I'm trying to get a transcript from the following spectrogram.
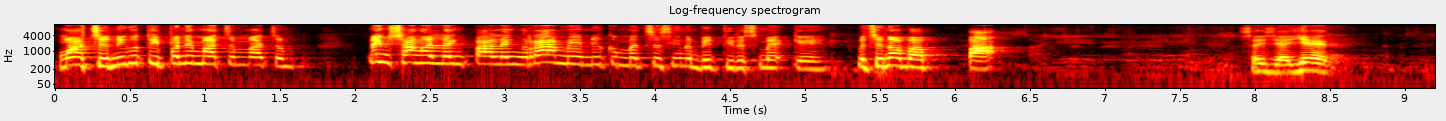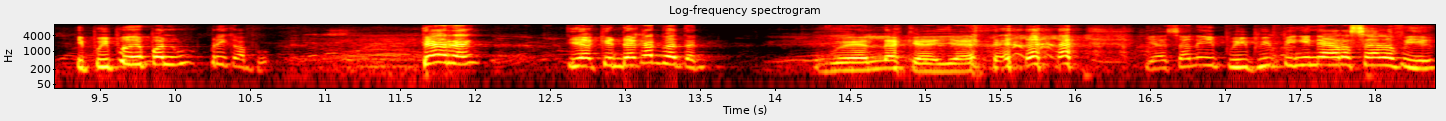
Masjid niku tipenya macam-macam. Neng sangaling paling rame niku masjid sing nembe diresmekke. Masjid napa, Pak? Saya Zayed. Ibu-ibu pun mrika, Bu. Dereng. Diagendakan mboten? Walah gaya. Biasanya ibu-ibu pingin harus selfie.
